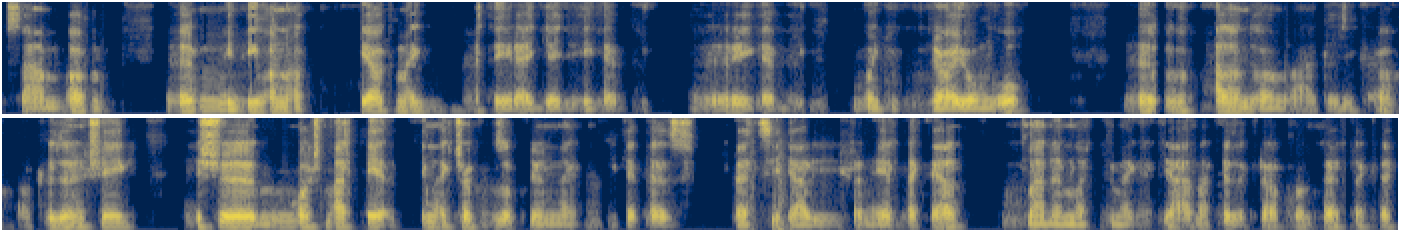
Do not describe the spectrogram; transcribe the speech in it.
számban mindig vannak fiak, meg betér egy-egy régebbi, régebbi mondjuk rajongó, állandóan változik a, a közönség, és most már tényleg csak azok jönnek, akiket ez speciálisan érdekel, már nem nagy tömegek járnak ezekre a koncertekre.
